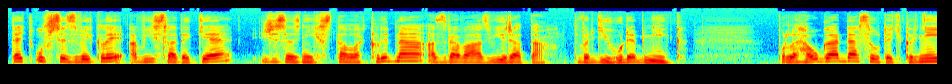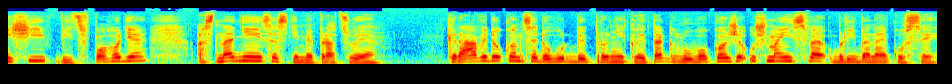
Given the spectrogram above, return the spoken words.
Teď už se zvykli a výsledek je, že se z nich stala klidná a zdravá zvířata, tvrdí hudebník. Podle Haugarda jsou teď klidnější, víc v pohodě a snadněji se s nimi pracuje. Krávy dokonce do hudby pronikly tak hluboko, že už mají své oblíbené kusy.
